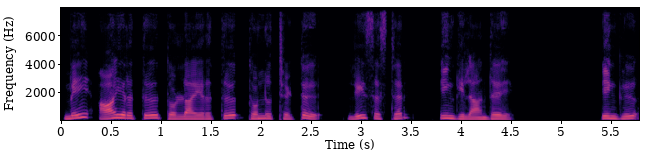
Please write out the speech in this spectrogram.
மே ஆயிரத்து தொள்ளாயிரத்து தொன்னூற்றெட்டு லீசெஸ்டர் இங்கிலாந்து. இங்கு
